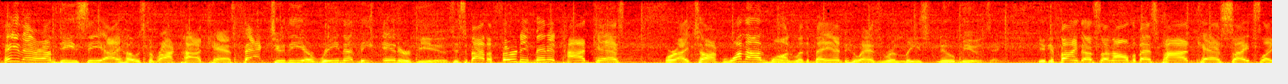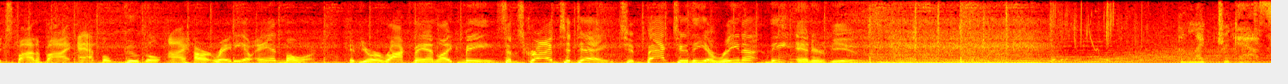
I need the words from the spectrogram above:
Hey there, I'm DC. I host the Rock Podcast, Back to the Arena, The Interviews. It's about a 30 minute podcast where I talk one on one with a band who has released new music. You can find us on all the best podcast sites like Spotify, Apple, Google, iHeartRadio, and more. If you're a rock fan like me, subscribe today to Back to the Arena, The Interviews. Electricast. Electricast.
